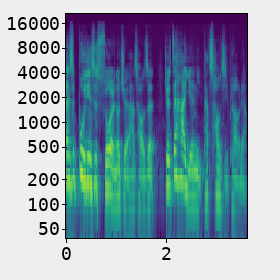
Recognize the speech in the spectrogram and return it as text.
但是不一定是所有人都觉得她超正，就是在她眼里她超级漂亮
